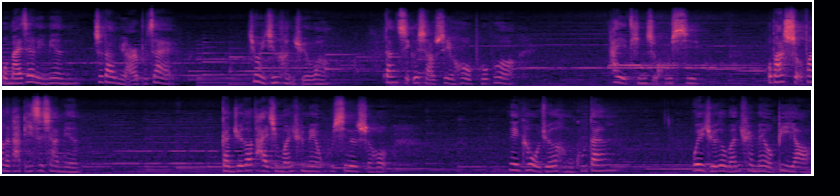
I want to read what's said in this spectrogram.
我埋在里面，知道女儿不在，就已经很绝望。当几个小时以后，婆婆她也停止呼吸，我把手放在她鼻子下面，感觉到她已经完全没有呼吸的时候。那一刻，我觉得很孤单，我也觉得完全没有必要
